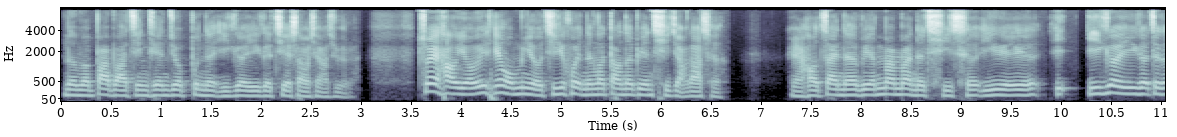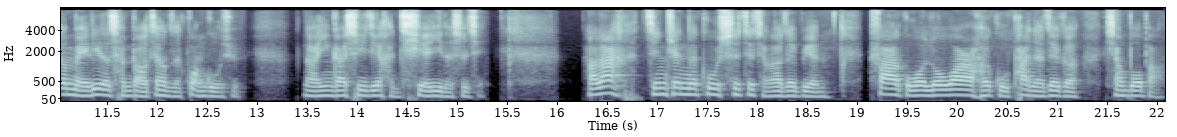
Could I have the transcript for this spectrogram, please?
那么爸爸今天就不能一个一个介绍下去了。最好有一天我们有机会能够到那边骑脚踏车，然后在那边慢慢的骑车，一个一个一一个一个这个美丽的城堡这样子逛过去，那应该是一件很惬意的事情。好啦，今天的故事就讲到这边。法国罗瓦尔河谷畔的这个香波堡。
